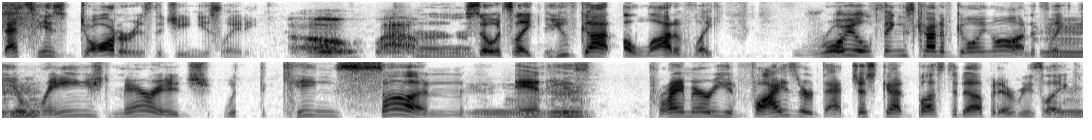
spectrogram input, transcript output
that's his daughter is the genius lady Oh, wow. Uh, so it's like you've got a lot of like royal things kind of going on it's like the Mhm. arranged marriage with the king's son and Mhm, his primary advisor that just got busted up and everybody's like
